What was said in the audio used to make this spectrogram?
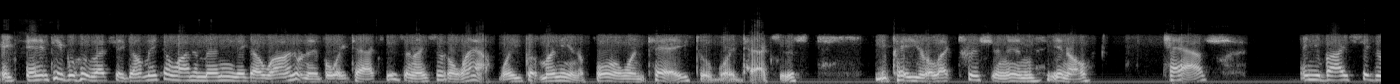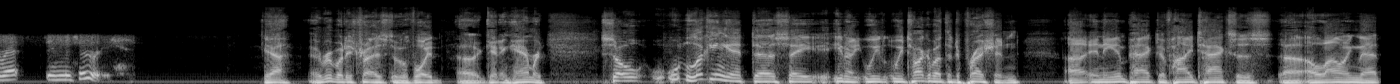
and, and people who let's say don't make a lot of money, they go, "Well, I don't avoid taxes," and I sort of laugh. Well, you put money in a four hundred one k to avoid taxes. You pay your electrician in, you know, cash, and you buy cigarettes in Missouri. Yeah, everybody tries to avoid uh, getting hammered. So, w- looking at, uh, say, you know, we we talk about the depression uh, and the impact of high taxes, uh, allowing that,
